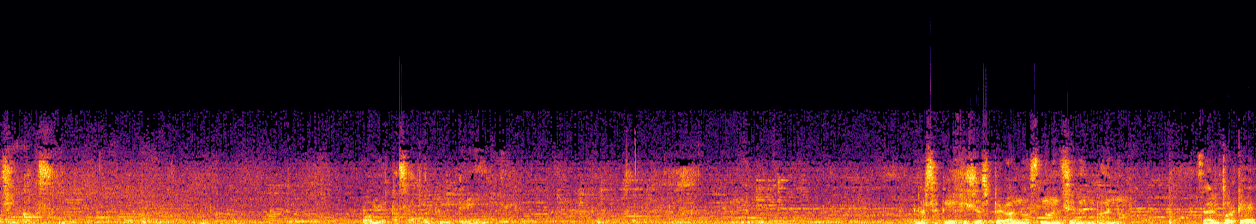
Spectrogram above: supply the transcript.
chicos. Hoy ha pasado algo increíble. Los sacrificios peruanos no han sido en vano. ¿Saben por qué?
